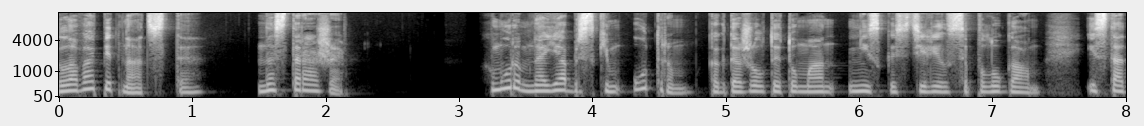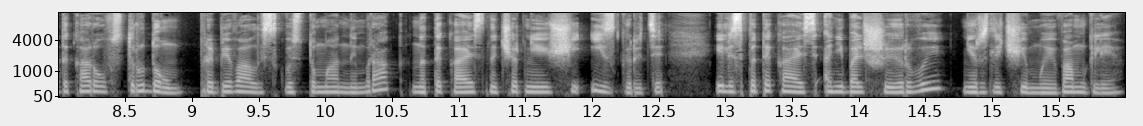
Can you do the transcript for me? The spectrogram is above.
Глава 15. На стороже. Хмурым ноябрьским утром, когда желтый туман низко стелился по лугам и стадо коров с трудом пробивалось сквозь туманный мрак, натыкаясь на чернеющие изгороди или спотыкаясь о небольшие рвы, неразличимые во мгле,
